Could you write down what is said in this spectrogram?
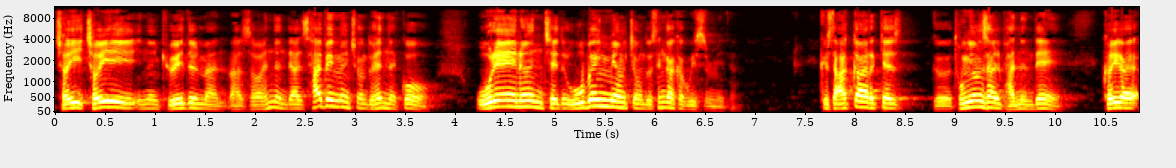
저희 저희 있는 교회들만 와서 했는데 한 400명 정도 했고 올해는 저희들 500명 정도 생각하고 있습니다. 그래서 아까 이렇게 그 동영상을 봤는데 거기가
